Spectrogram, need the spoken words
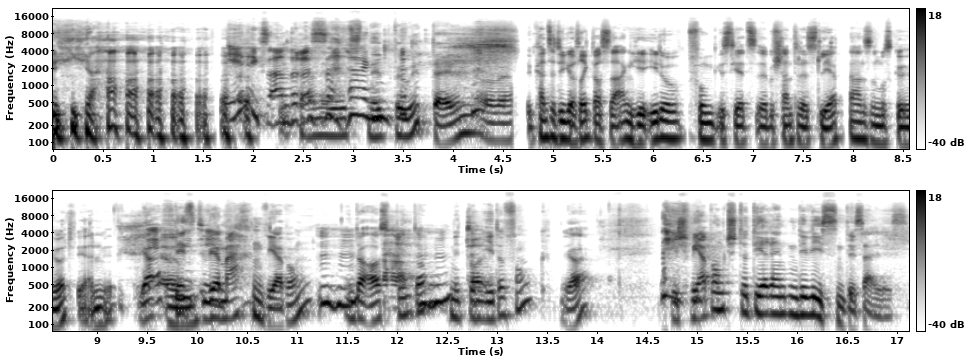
Ja. Eh nichts anderes kann ich sagen. nicht beurteilen, aber. Du kannst natürlich auch direkt auch sagen, hier Edofunk ist jetzt äh, Bestandteil des Lehrplans und muss gehört werden. Ja, das, wir machen Werbung mhm. in der Ausbildung mhm. mit dem Edofunk. Ja. Die Schwerpunktstudierenden, die wissen das alles.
